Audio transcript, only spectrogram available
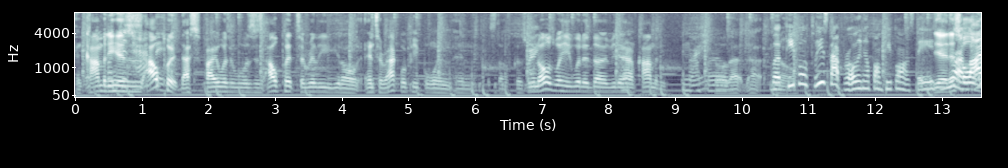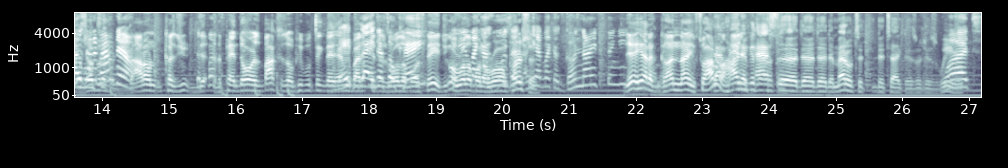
in comedy, fuck his, just his happened? output. That's probably was was his output to really you know interact with people and, and stuff. Because who Right. knows what he would have done if he didn't have comedy. No, So real. that that. you But know. people, please stop rolling up on people on stage. Yeah, you this are whole liable What's it to- about now? I don't because you the, the Pandora's boxes. Though people think that They- everybody like, can just that's roll okay? up on stage. You are gonna roll had up on like the wrong what's that? person. he had like a gun knife thingy yeah, he had a gun knife too. I don't that know how made you it get past the, the, the, the metal t- detectors, which is weird. what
